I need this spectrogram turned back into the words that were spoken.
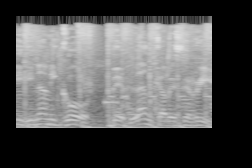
y dinámico de Blanca Becerril.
